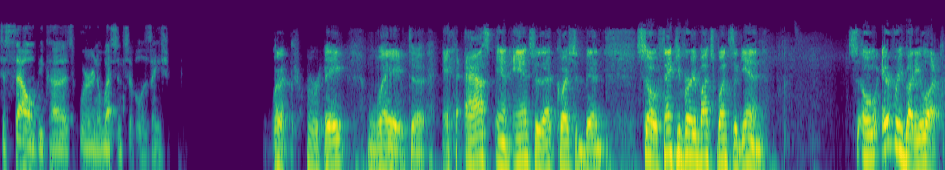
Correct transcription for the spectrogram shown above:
to sell because we're in a Western civilization. What a great way to ask and answer that question, Ben. So thank you very much once again. So everybody, look,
